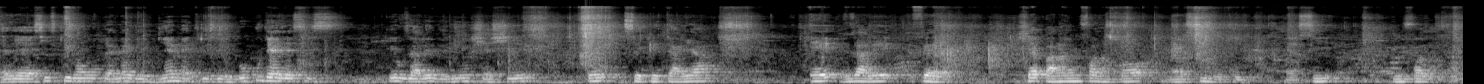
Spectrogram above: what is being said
Exercices qui vont vous permettre de bien maîtriser beaucoup d'exercices que vous allez venir chercher au secrétariat et vous allez faire. Chers parents, une fois encore, merci beaucoup. Merci une fois encore.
